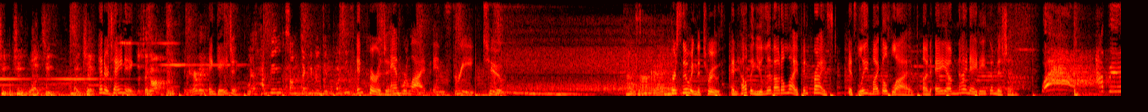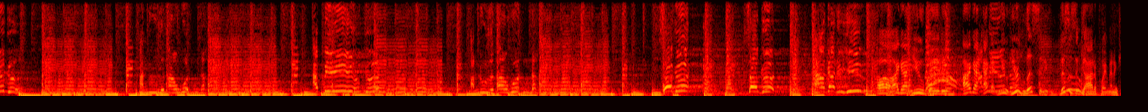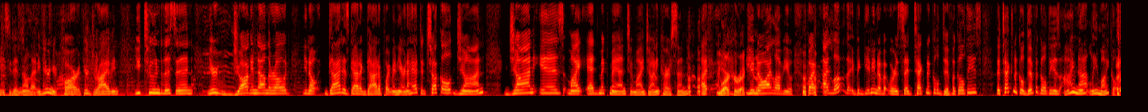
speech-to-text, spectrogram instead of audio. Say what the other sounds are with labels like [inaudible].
two, two, one, two. Mic check. Entertaining. This thing on? Can you hear me? Engaging. We're having some technical difficulties. Encouraging. And we're live in three, two. That's not good. Pursuing the truth and helping you live out a life in Christ. It's Lee Michaels Live on AM 980 The Mission. Wow, I feel good. I knew that I would not. I feel good. So good, so good. I got you. Oh, I got you, baby. Ah, I got I got you. You're listening. This is a God appointment in case you didn't know that. If you're in your car, if you're driving, you tuned this in, you're jogging down the road, you know, God has got a God appointment here. And I had to chuckle, John. John is my Ed McMahon to my Johnny Carson. [laughs] I, You are correct, You Shug. know I love you. But I love the beginning of it where it said technical difficulties. The technical difficulty is I'm not Lee Michaels.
